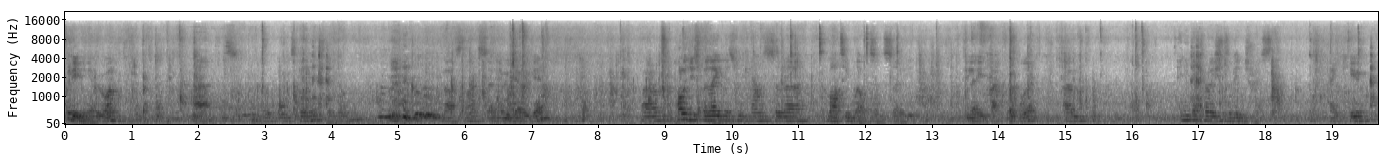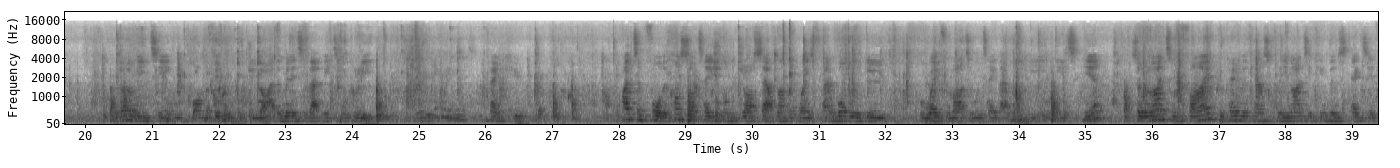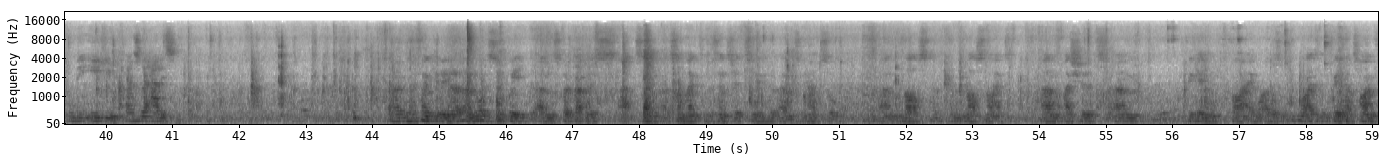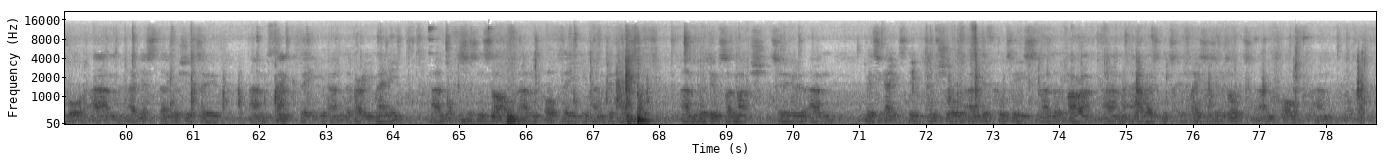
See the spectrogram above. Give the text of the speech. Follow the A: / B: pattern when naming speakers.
A: Good evening, everyone. Uh, it's all together yesterday, last night, so here we go again. Um, apologies for lateness from Councillor Martin Whelton, so he delayed back from work. Um, any declarations of interest? Thank you. We have a meeting on the 15th of July. The minutes of that meeting agreed? Thank you. Item four, the consultation on the draft South London Waste Plan. What we'll do, we'll wait for Martin, we'll take that when he is here. So we're on item five, preparing the Council for the United Kingdom's exit from the EU. Councillor Allison.
B: Um, thank you, Leader. Um, obviously, we um, spoke about this at, um, at some length and presented it to, um, to Council um, last, last night. Um, I should um, begin by what I wasn't, what I didn't really have time for um, uh, yesterday, which is to um, thank the, um, the very many um, officers and staff um, of the, the council who are doing so much to mitigate the potential difficulties that the borough and our residents could face as a result of of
